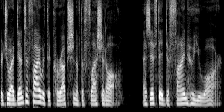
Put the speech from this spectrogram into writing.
or to identify with the corruption of the flesh at all, as if they define who you are,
